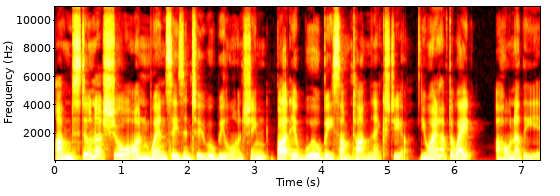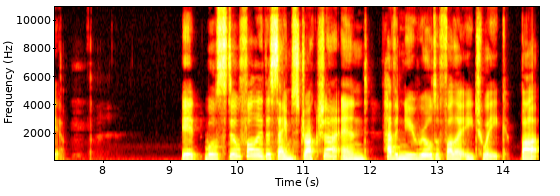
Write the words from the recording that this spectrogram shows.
I'm still not sure on when season two will be launching, but it will be sometime next year. You won't have to wait a whole nother year. It will still follow the same structure and have a new rule to follow each week, but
